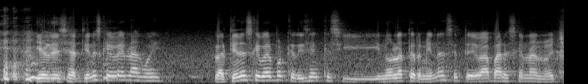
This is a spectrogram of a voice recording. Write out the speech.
y él decía, tienes que verla, güey. La tienes que ver porque dicen que si no la terminas se te va a aparecer en la noche.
